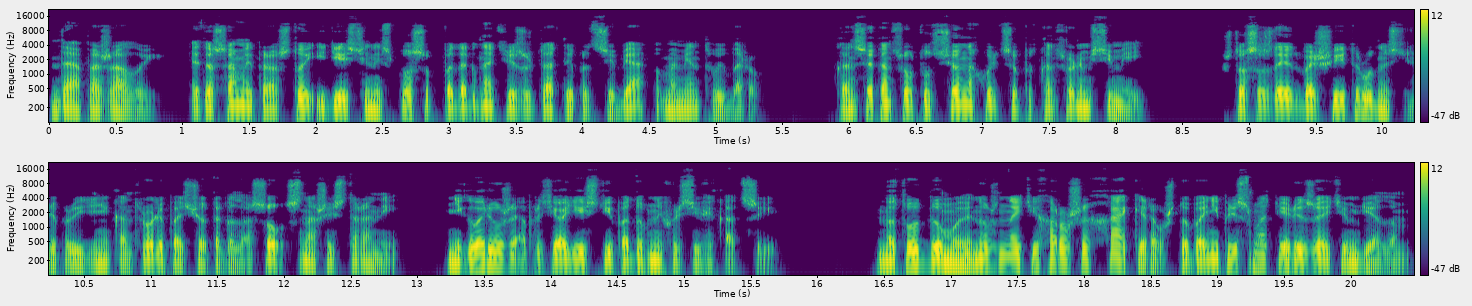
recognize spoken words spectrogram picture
Да, пожалуй. Это самый простой и действенный способ подогнать результаты под себя в момент выборов. В конце концов, тут все находится под контролем семей, что создает большие трудности для проведения контроля подсчета голосов с нашей стороны. Не говорю уже о противодействии подобной фальсификации. Но тут, думаю, нужно найти хороших хакеров, чтобы они присмотрели за этим делом,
